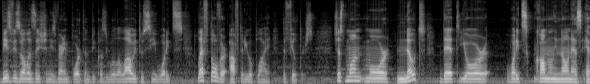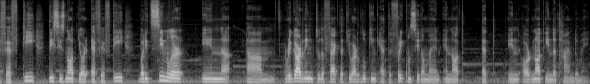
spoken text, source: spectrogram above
This visualization is very important because it will allow you to see what it's left over after you apply the filters. Just one more note that your what it's commonly known as FFT. This is not your FFT, but it's similar in uh, um, regarding to the fact that you are looking at the frequency domain and not at in or not in the time domain.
